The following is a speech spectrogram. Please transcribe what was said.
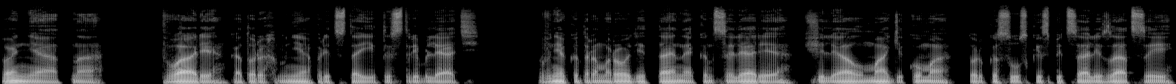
«Понятно твари, которых мне предстоит истреблять. В некотором роде тайная канцелярия — филиал магикума, только с узкой специализацией.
